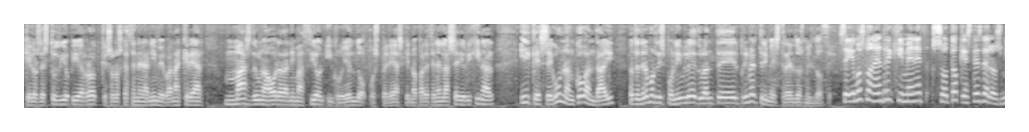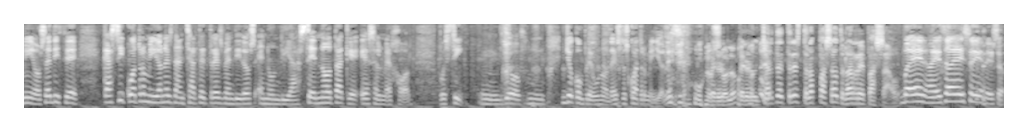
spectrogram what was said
que los de Studio Pierrot, que son los que hacen el anime, van a crear más de una hora de animación, incluyendo pues peleas que no aparecen en la serie y que según Namco Bandai lo tendremos disponible durante el primer trimestre del 2012. Seguimos con Enrique Jiménez Soto, que este es de los míos. ¿eh? Dice, casi 4 millones de Uncharted 3 vendidos en un día. Se nota que es el mejor. Pues sí, yo, mm, yo compré uno de estos 4 millones. ¿Uno pero, solo? Pero el Uncharted 3 te lo has pasado, te lo has repasado. Bueno, eso estoy en eso.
